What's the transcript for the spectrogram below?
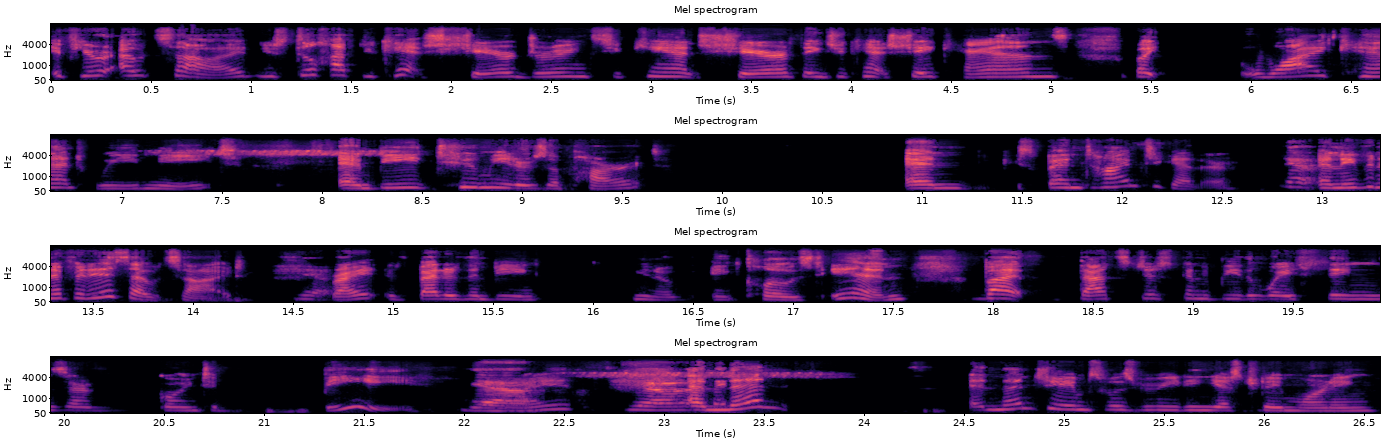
if you're outside, you still have. You can't share drinks. You can't share things. You can't shake hands. But why can't we meet and be two meters apart and spend time together? Yeah. And even if it is outside, Yeah. right? It's better than being, you know, en- closed in. But that's just going to be the way things are going to be, yeah. right? Yeah. And then, and then James was reading yesterday morning.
